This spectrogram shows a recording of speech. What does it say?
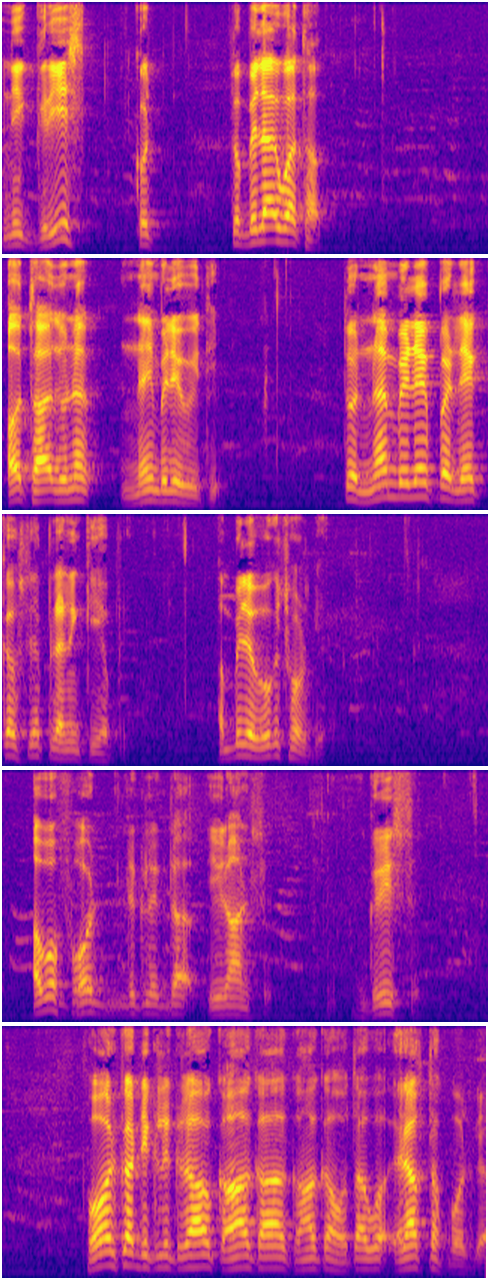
یعنی گریس کو تو ملا ہوا تھا اور تھا جنہیں نہیں ملی ہوئی تھی تو نہ ملے پر لے کر اس نے پلاننگ کی اپنی اب ہو کے چھوڑ دیا اب وہ فوج نکل نکلا ایران سے گریس سے فوج کا نکل نکلا ہو کہاں کہاں کہاں کا ہوتا ہوا عراق تک پہنچ گیا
